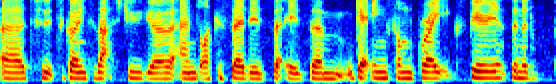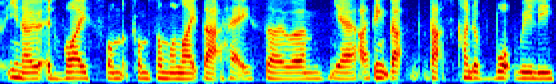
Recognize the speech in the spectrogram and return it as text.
uh, to to go into that studio and like I said is is um, getting some great experience and you know advice from from someone like that hey? So um, yeah I think that that's kind of what really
